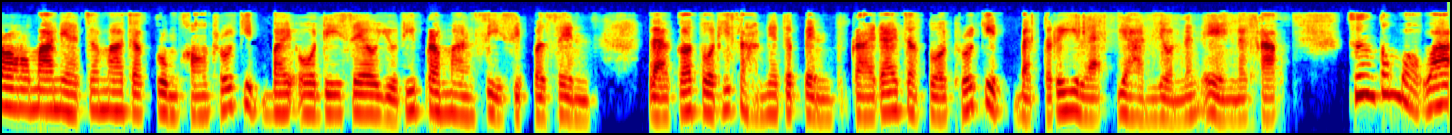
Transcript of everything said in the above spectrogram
รองลงมาเนี่ยจะมาจากกลุ่มของธุรกิจไบโอดีเซลอยู่ที่ประมาณ 40%แล้วก็ตัวที่3เนี่ยจะเป็นรายได้จากตัวธุรกิจแบตเตอรี่และยานยนต์นั่นเองนะครับ ซึ่งต้องบอกว่า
